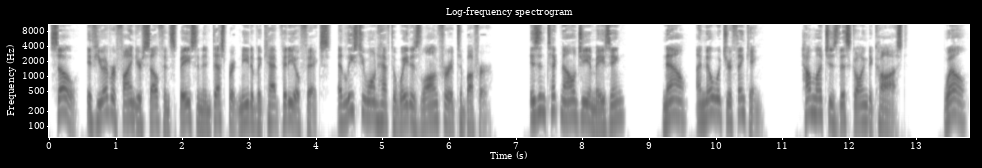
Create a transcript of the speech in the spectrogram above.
So, if you ever find yourself in space and in desperate need of a cat video fix, at least you won't have to wait as long for it to buffer. Isn't technology amazing? Now, I know what you're thinking. How much is this going to cost? Well,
